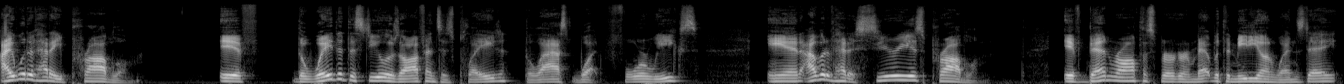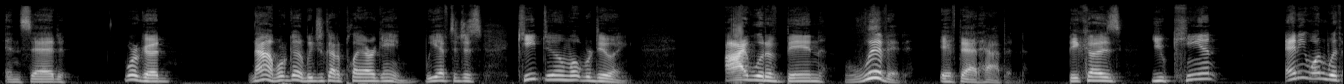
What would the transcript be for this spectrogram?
I would have had a problem if the way that the Steelers offense has played the last what, 4 weeks, and I would have had a serious problem if Ben Roethlisberger met with the media on Wednesday and said, "We're good, nah, we're good. We just got to play our game. We have to just keep doing what we're doing," I would have been livid if that happened because you can't. Anyone with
